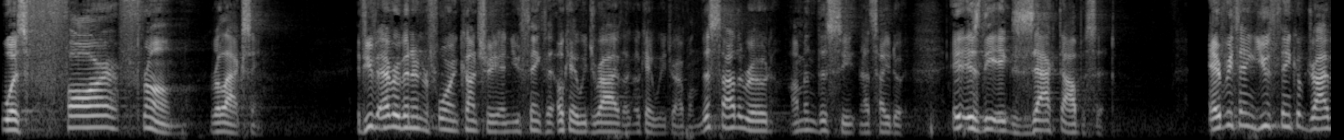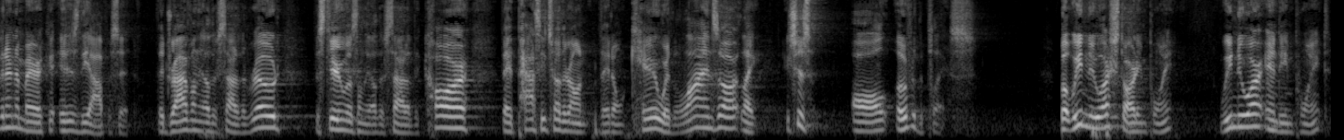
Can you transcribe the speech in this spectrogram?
was far from relaxing. If you've ever been in a foreign country and you think that, okay, we drive, like, okay, we drive on this side of the road, I'm in this seat, and that's how you do it. It is the exact opposite. Everything you think of driving in America, it is the opposite. They drive on the other side of the road, the steering wheel's on the other side of the car, they pass each other on, they don't care where the lines are. Like, it's just all over the place. But we knew our starting point, we knew our ending point,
